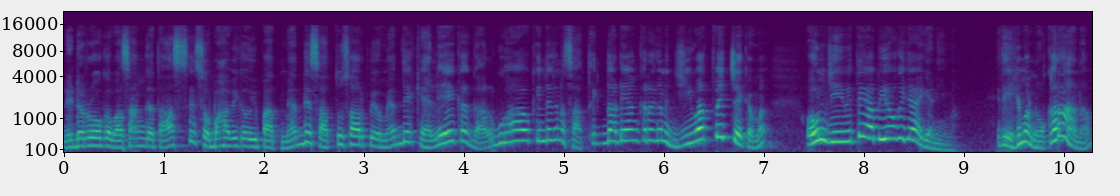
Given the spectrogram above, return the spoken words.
ලෙඩ රෝග වසංගත ASCII ස්වභාවික විපත් මැද්දේ සත්තු සර්පයෝ මැද්දේ කැලේක ගල් ගුහාවක ඉඳගෙන සතෙක් දඩයන් කරගෙන ජීවත් වෙච්ච එකම ඔවුන් ජීවිතේ අභියෝග ජය ගැනීම. ඉතින් එහෙම නොකරා නම්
